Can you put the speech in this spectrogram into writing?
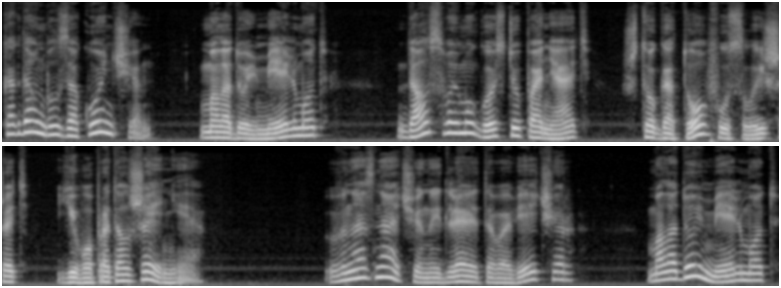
Когда он был закончен, молодой Мельмот дал своему гостю понять, что готов услышать его продолжение. В назначенный для этого вечер молодой Мельмот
